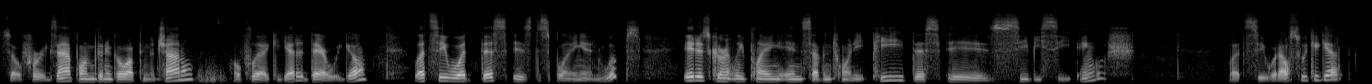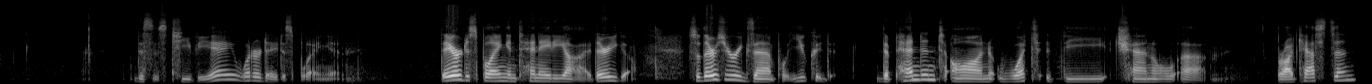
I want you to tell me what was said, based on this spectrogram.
So for example, I'm going to go up in the channel. Hopefully I can get it. There we go. Let's see what this is displaying in. Whoops. It is currently playing in 720p. This is CBC English. Let's see what else we could get. This is TVA. What are they displaying in? they are displaying in 1080i. There you go. So there's your example. You could, dependent on what the channel um, broadcasts in,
